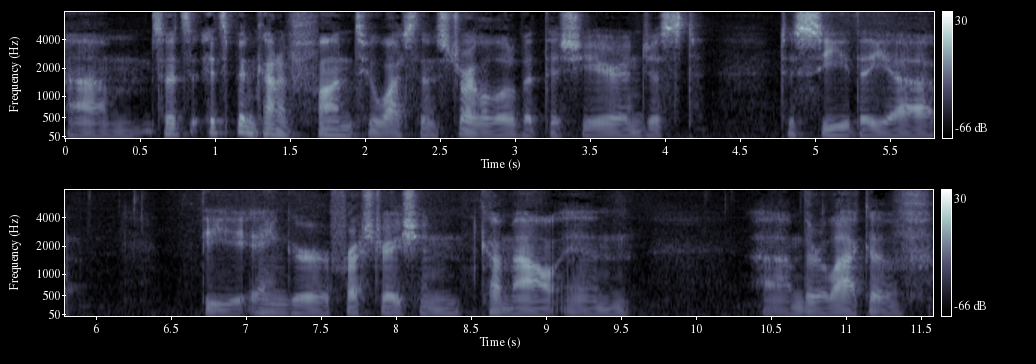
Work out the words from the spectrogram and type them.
Um, so it's it's been kind of fun to watch them struggle a little bit this year and just to see the uh, the anger, frustration come out in um, their lack of,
